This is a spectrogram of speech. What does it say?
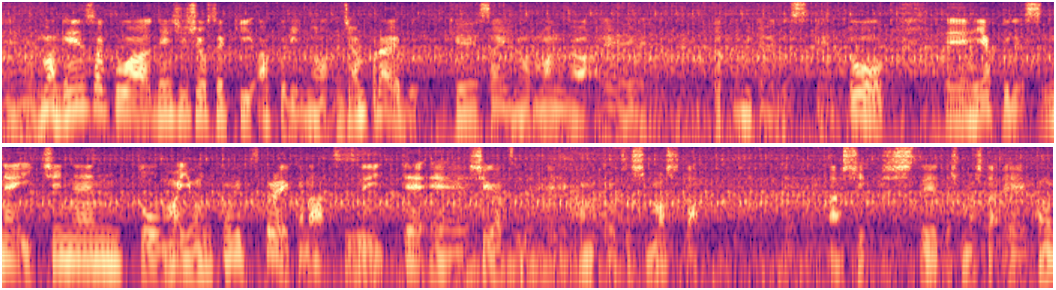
えーまあ、原作は電子書籍アプリのジャンプライブ掲載の漫画、えーだったみたいですけど、えー約ですね1年と、まあ、4ヶ月くらいかな続いて、え4月で、え完結しました、えーあし失礼いたしました、え今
